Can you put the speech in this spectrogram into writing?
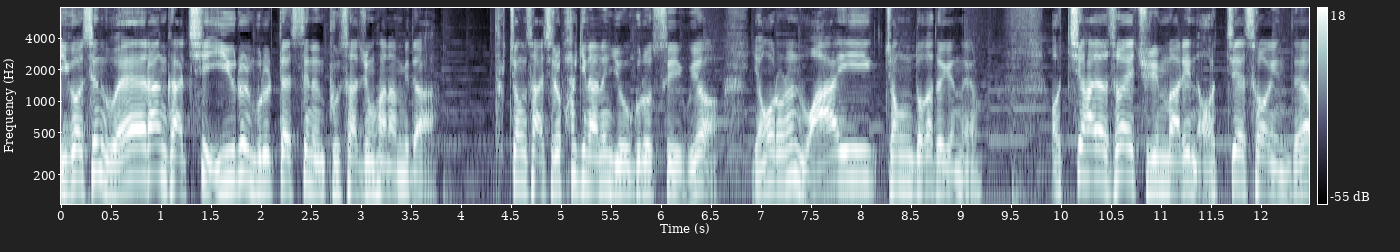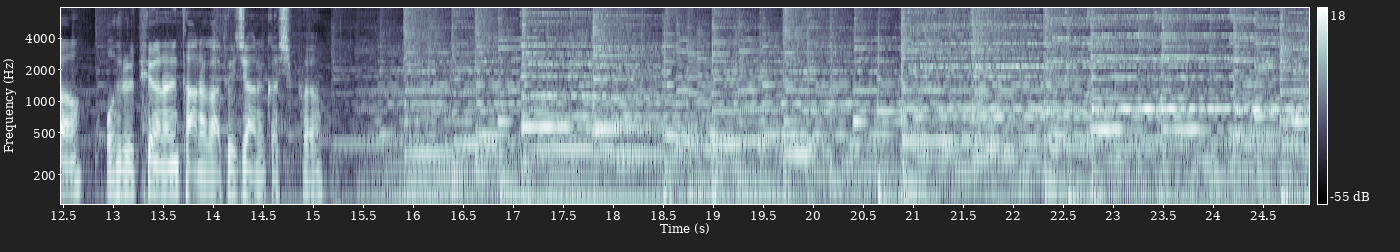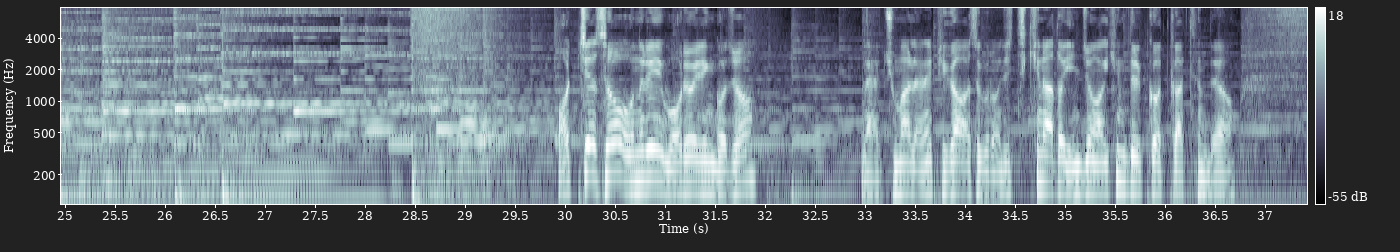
이것은 왜랑 같이 이유를 물을 때 쓰는 부사 중 하나입니다. 특정 사실을 확인하는 요구로 쓰이고요. 영어로는 why 정도가 되겠네요. 어찌하여서의 줄임말인 어째서인데요. 오늘을 표현하는 단어가 되지 않을까 싶어요. 어째서 오늘이 월요일인 거죠? 네, 주말 내내 비가 와서 그런지 특히나 더 인정하기 힘들 것 같은데요.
